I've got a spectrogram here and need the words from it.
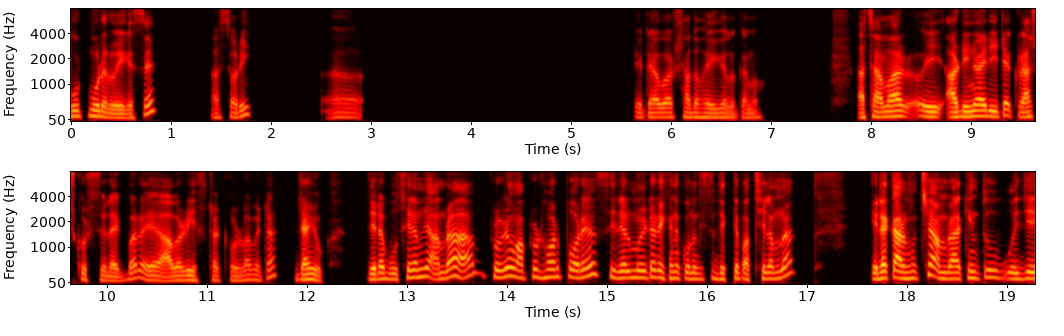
বুট মোডে রয়ে গেছে। সরি এটা আবার সাদা হয়ে গেল কেন? আচ্ছা আমার ওই আর্ডিনো আইডিটা ক্রাশ করছিল একবার আবার রিস্টার্ট করলাম এটা। যাই হোক, যেটা বলছিলাম যে আমরা প্রোগ্রাম আপলোড হওয়ার পরে সিরিয়াল মনিটর এখানে কোনো কিছু দেখতে পাচ্ছিলাম না। এটা কারণ হচ্ছে আমরা কিন্তু ওই যে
